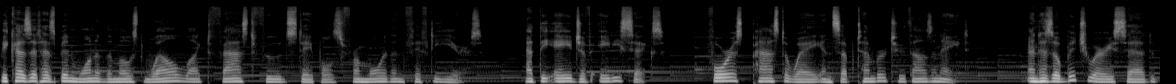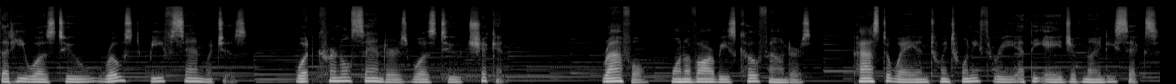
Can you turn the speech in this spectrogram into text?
because it has been one of the most well liked fast food staples for more than 50 years. At the age of 86, Forrest passed away in September 2008, and his obituary said that he was to roast beef sandwiches what Colonel Sanders was to chicken. Raffel, one of Arby's co founders, passed away in 2023 at the age of 96.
